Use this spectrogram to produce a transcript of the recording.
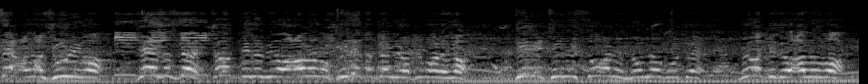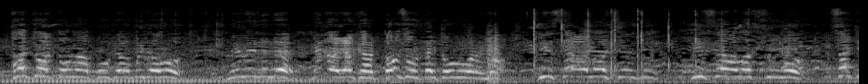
ဆက်အောင်ယူတွေကရဲစစကျွန်တော်ပြည်သူပြည်တော်အားလုံးကိုဖိလက်တပ်ပြနေတော့ပြပါလေနော်ဒီအချိန်လေးစိုးရတဲ့လုံးလုံးဖို့အတွက်မြို့ပြည်သူအားလုံးကဖတ်ကြောတောင်းတာပုံကံပေးကြ ဖို့နေလေးနဲ့နဲ့မြေတားရခတောင်းဆိုတိုက်တွန်းလို့ရတယ်နော်ဒီဆက်အလားရှင်စီဒီဆက်အလားရှင်ကိုစัจ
